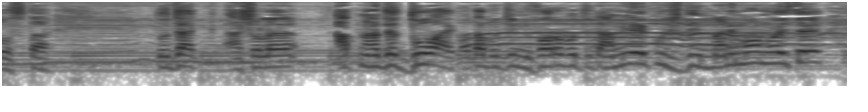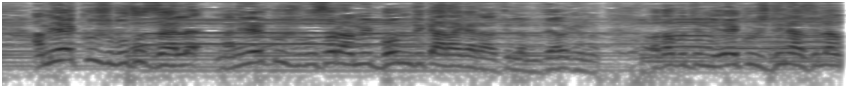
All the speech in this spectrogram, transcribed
অবস্থা? তো যাক, আসলে আপনাদের দোয়ায় কথা বুঝছেন পরবর্তীতে আমি একুশ দিন মানে মন হয়েছে, আমি একুশ বছর জেলে মানে একুশ বছর আমি বন্দি কারাগারে আছিলাম, জেলখানা। কথা বুঝছেন একুশ দিন আছিলাম,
